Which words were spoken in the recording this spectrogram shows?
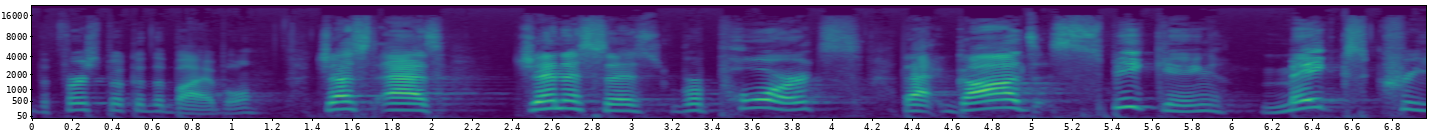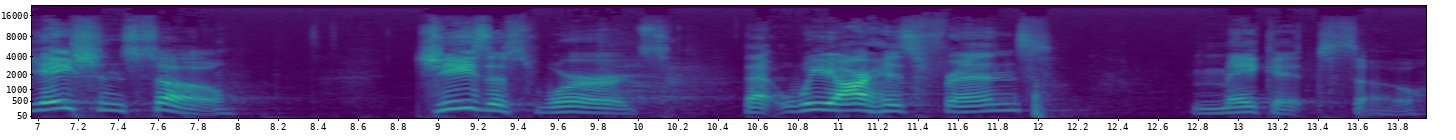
the first book of the Bible, just as Genesis reports that God's speaking makes creation so, Jesus' words that we are his friends make it so.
